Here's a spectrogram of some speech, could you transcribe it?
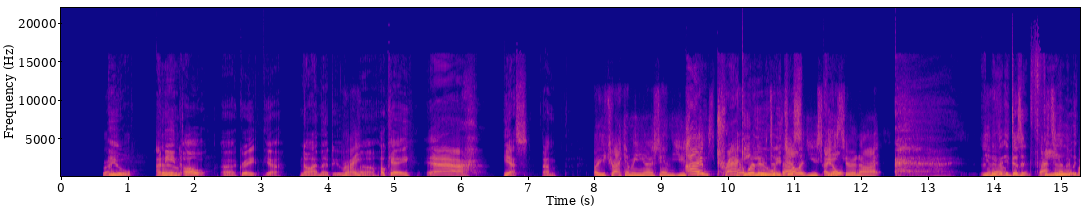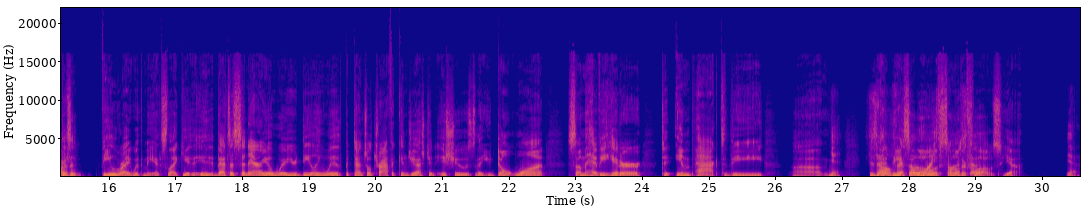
Right. Ew. I So- mean, oh, uh, great. Yeah. No, I meant ew. Right? Oh, okay. Yeah. Yes. I'm. Are you tracking? I mean, you understand the use I'm case. Now, tracking whether you. it's a valid just, use case or not, You it, know, it doesn't feel. It doesn't feel right with me. It's like you, it, that's a scenario where you're dealing with potential traffic congestion issues that you don't want some heavy hitter to impact the um, Yeah, the flow, SLO of some other stuff. flows. Yeah, yeah,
